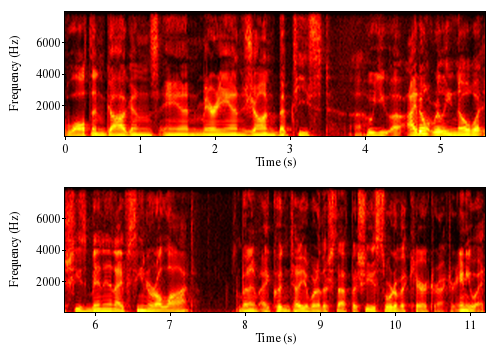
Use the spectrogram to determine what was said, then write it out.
Walton Goggins, and Marianne Jean Baptiste. Uh, who you? Uh, I don't really know what she's been in. I've seen her a lot, but I'm, I could not tell you what other stuff. But she's sort of a character actor. Anyway,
